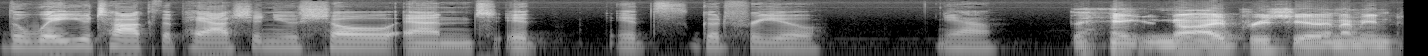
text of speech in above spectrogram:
the way you talk, the passion you show, and it it's good for you. Yeah. Thank you. No, I appreciate it. And I mean,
